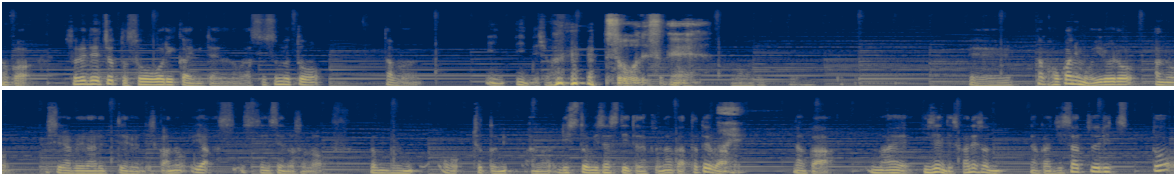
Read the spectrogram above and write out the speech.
なんか、それでちょっと相互理解みたいなのが進むと、多分いいいいんでしょうね そうですね。えー、なんか他にもいろいろ、あの、調べられてるんですか？あの、いや、先生のその論文をちょっと、あの、リストを見させていただくと、なんか、例えば、はい、なんか、前、以前ですかね、その、なんか自殺率と、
